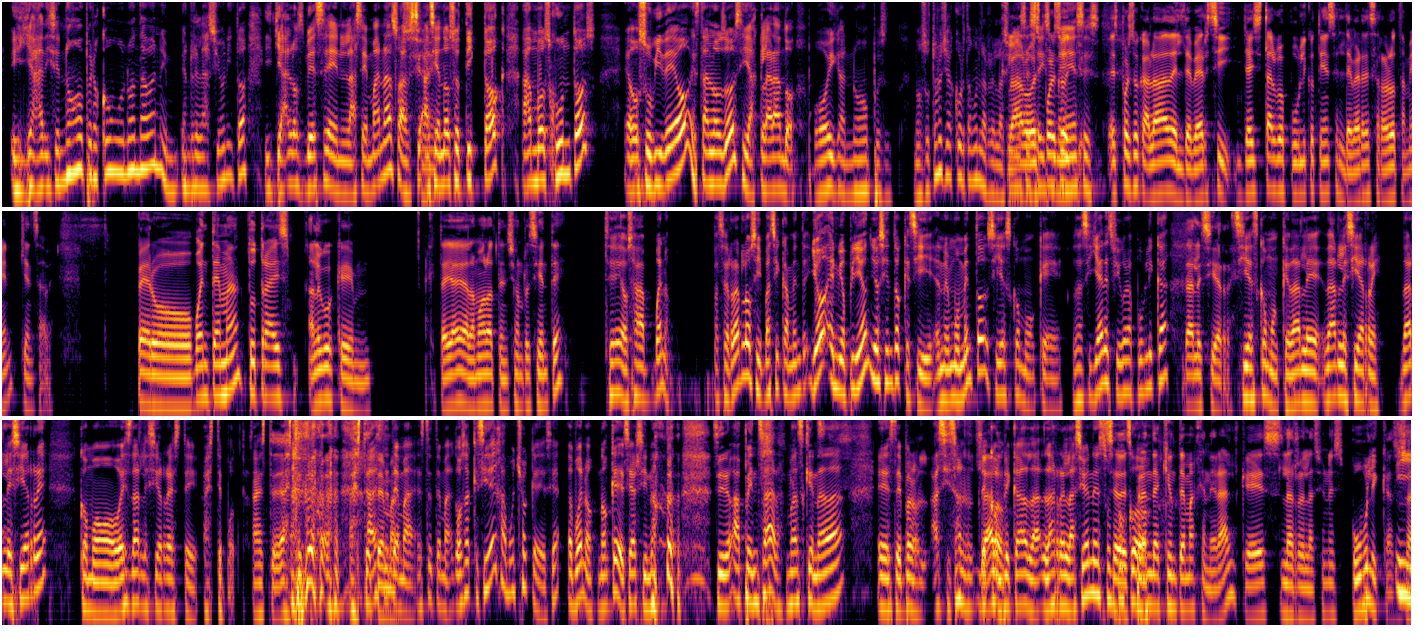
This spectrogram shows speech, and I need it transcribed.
y ya dicen, no, pero ¿cómo no andaban en, relación y todo? Y ya los ves en las semanas haciendo su TikTok, ambos juntos, eh, o su video, están los dos y aclarando, oiga, no, pues nosotros ya cortamos la relación hace seis meses. es por eso que hablaba del deber. Si ya hiciste algo público, tienes el deber de cerrarlo también, quién sabe. Pero buen tema. ¿Tú traes algo que, que te haya llamado la atención reciente? Sí, o sea, bueno, para cerrarlo, sí, básicamente. Yo, en mi opinión, yo siento que sí. En el momento, sí es como que. O sea, si ya eres figura pública. Dale cierre. Sí es como que darle, darle cierre darle cierre como es darle cierre a este, a este podcast. A este, a este, este, este tema. Este tema. O sea, que sí deja mucho que desear. Bueno, no que desear, sino, sino a pensar más que nada. Este, pero así son de complicadas las relaciones. Un se desprende aquí un tema general que es las relaciones públicas. Y,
